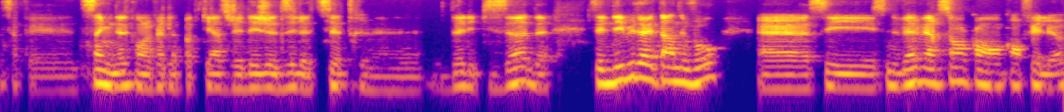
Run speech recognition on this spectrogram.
ça fait cinq minutes qu'on a fait le podcast. J'ai déjà dit le titre de l'épisode. C'est le début d'un temps nouveau. C'est une nouvelle version qu'on fait là.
